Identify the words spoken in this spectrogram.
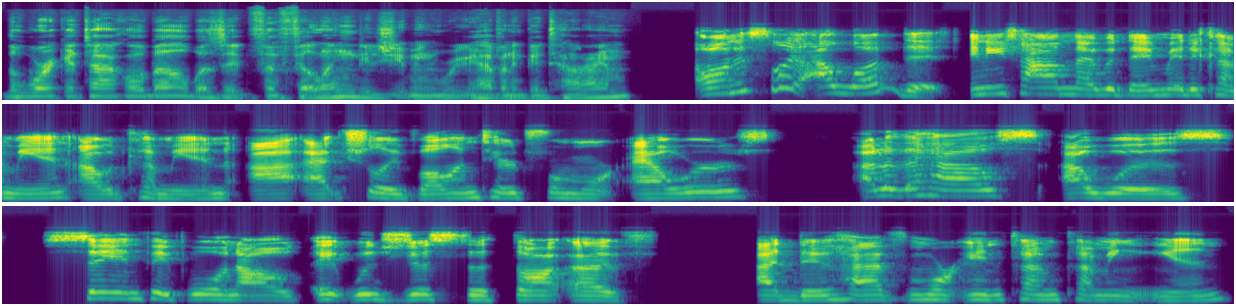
the work at Taco Bell? Was it fulfilling? Did you I mean were you having a good time? Honestly, I loved it. Anytime they would need me to come in, I would come in. I actually volunteered for more hours out of the house. I was seeing people and all. It was just the thought of I do have more income coming in.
